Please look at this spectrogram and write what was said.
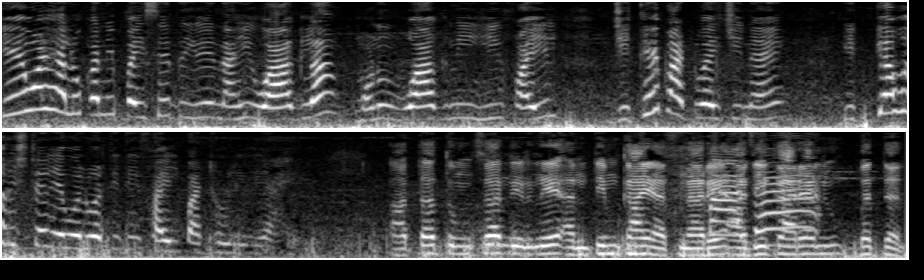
केवळ ह्या लोकांनी पैसे दिले नाही वाघला म्हणून वाघनी ही फाईल जिथे पाठवायची नाही इतक्या वरिष्ठ लेवलवरती ती फाईल पाठवलेली आहे. आता तुमचा निर्णय अंतिम काय असणार आहे माझा- अधिकाऱ्यांबद्दल?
